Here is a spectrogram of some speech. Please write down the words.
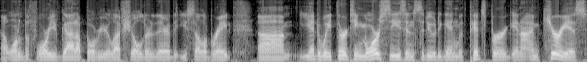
uh, one of the four you've got up over your left shoulder there that you celebrate. Um, you had to wait 13 more seasons to do it again with Pittsburgh. And I'm curious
